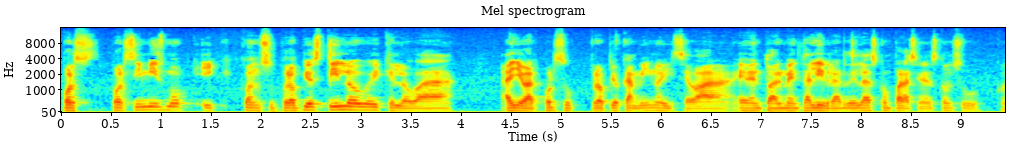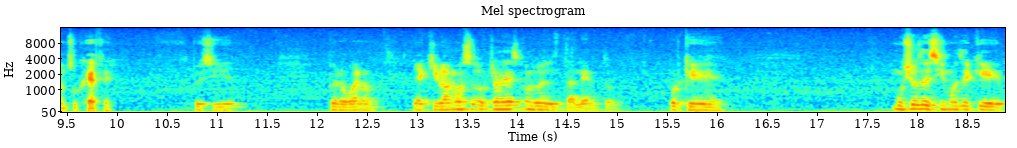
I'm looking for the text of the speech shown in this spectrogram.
por, por sí mismo y con su propio estilo, güey, que lo va a llevar por su propio camino y se va eventualmente a librar de las comparaciones con su, con su jefe. Pues sí. Pero bueno, y aquí vamos otra vez con lo del talento. Porque muchos decimos de que,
